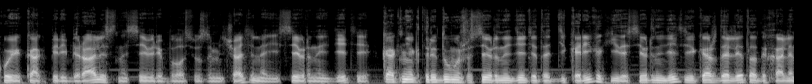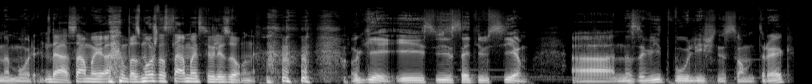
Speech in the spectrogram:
кое-как перебирались, на севере было все замечательно, и северные дети... Как некоторые думают, что северные дети это дикари какие-то, северные дети каждое лето отдыхали на море. Да, самые, возможно, самые цивилизованные. Окей, и в связи с этим всем, а, назови твой личный саундтрек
